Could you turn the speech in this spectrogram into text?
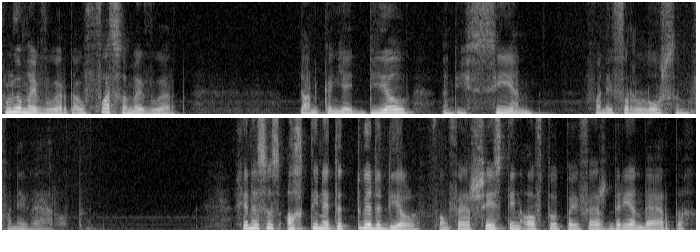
Glo my woord, hou vas aan my woord. Dan kan jy deel in die seën van die verlossing van die wêreld. Genesis 18 het 'n tweede deel van vers 16 af tot by vers 33.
